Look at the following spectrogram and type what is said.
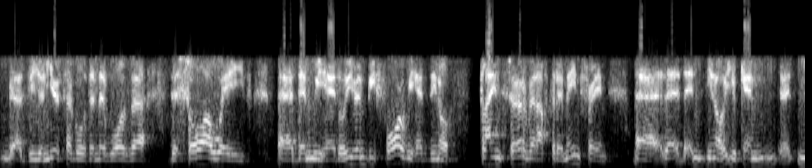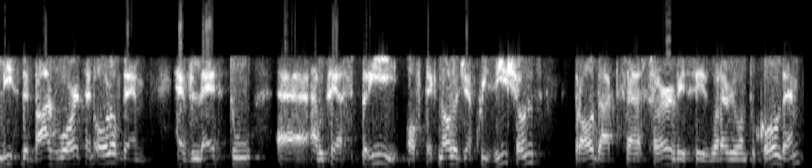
a billion years ago. Then there was uh, the SOA wave. Then we had, or even before, we had, you know, client server after the mainframe. Uh, and you know, you can uh, list the buzzwords, and all of them have led to, I would say, a spree of technology acquisitions products, uh, services, whatever you want to call them.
